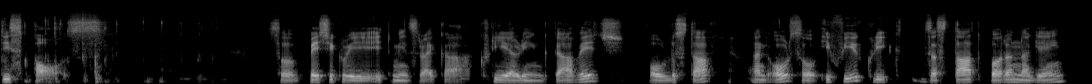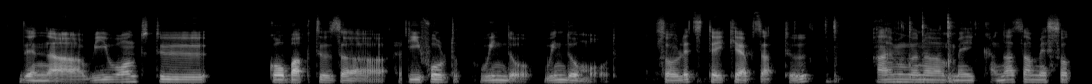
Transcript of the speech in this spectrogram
dispose. So basically it means like uh, clearing garbage the stuff. And also if you click the start button again then uh, we want to go back to the default window window mode. So let's take care of that too. I'm gonna make another method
